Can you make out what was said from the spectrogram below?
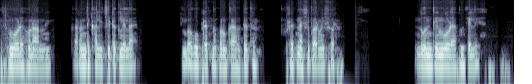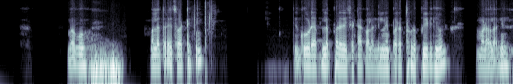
गोळे होणार नाही. कारण ते खाली चिटकलेलं आहे. बघू प्रयत्न करून काय होते तर. प्रयत्नाशी परमेश्वर. दोन तीन गोळे आपण केले. बघू. मला तर हेच वाटतं की ते गोळे आपल्याला परत टाकावं लागेल आणि परत थोडं पीठ घेऊन मळावं लागेल.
